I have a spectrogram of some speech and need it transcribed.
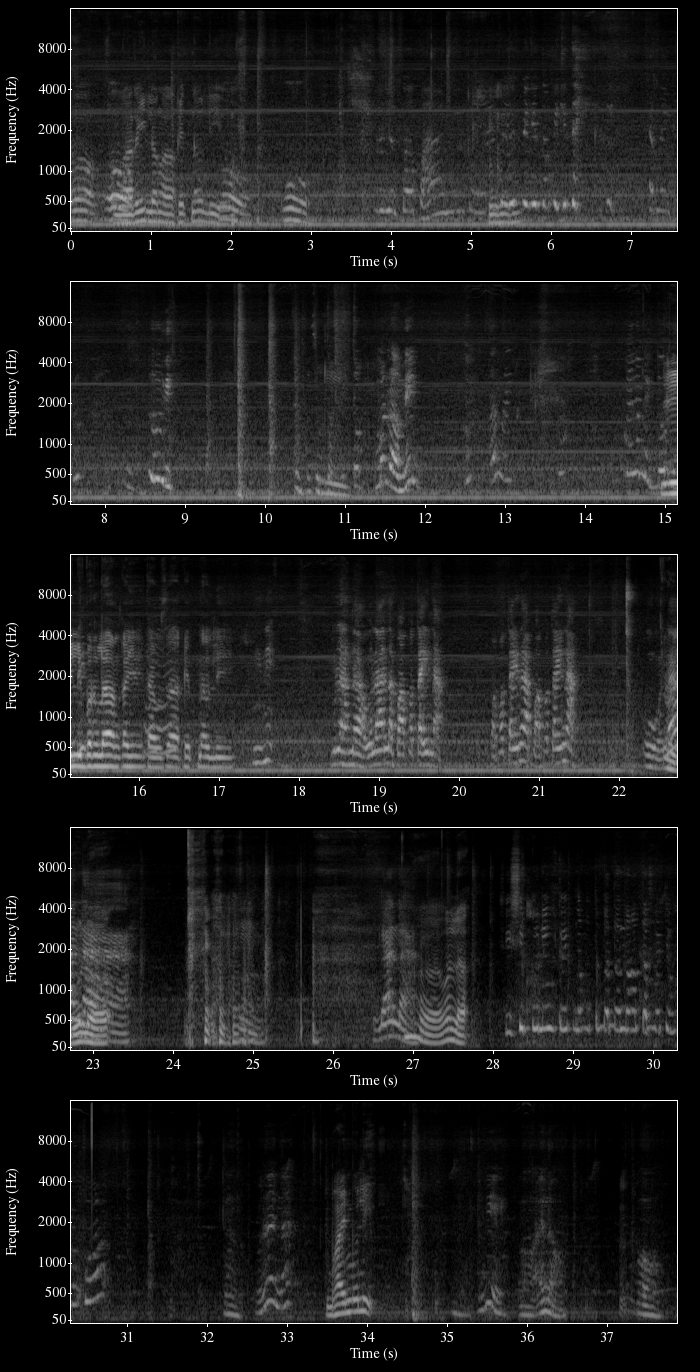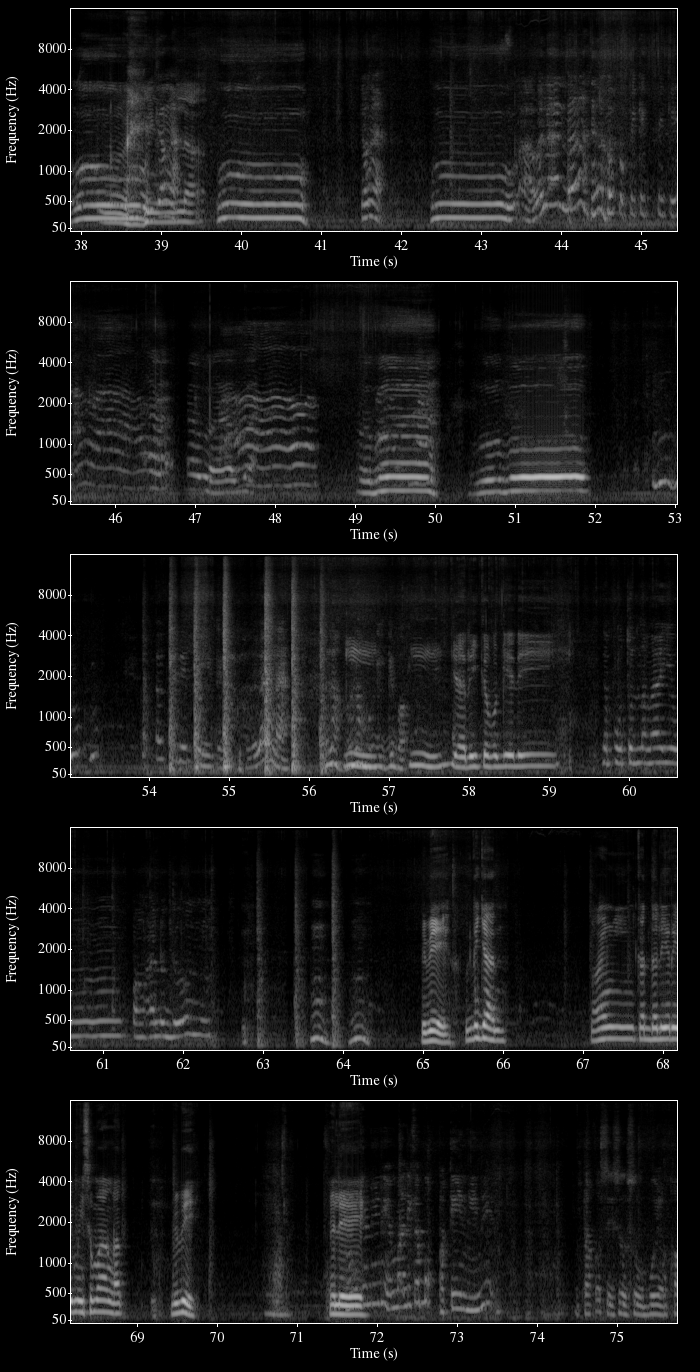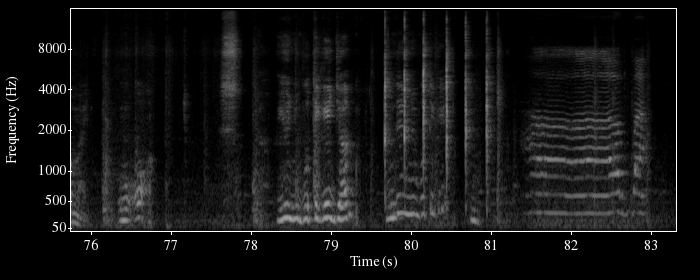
Oh, oh. Mari lang, akit na uli. Oh. Oh. Ano pa? Paano? Pigit na pigit na. Kamay ko. Uy. Ito, malamig. Aray. Malamig doon. Nililibang lang kayo, tapos akit na uli. Nini. Wala na, wala na, papatay na. Papatay na, papatay na. Oh, wala Ay, wala. na. Hmm. Wala na. Ah, wala. Sisipunin kahit nakatapat na nakatapat yung mukha. Hmm. Wala na. Buhayin mo uli. Hindi. Oh, ano? Oh. Ooh, ikaw nga. Wala. Ooh. Ikaw nga. Ooh. Ah, wala na. Papikit-pikit. Ah, aba, aba. Aba. Aba. Ang tinitito. Wala na. Wala, wala. Magigiba. Yari ka pag yan eh. Naputol na nga yung pang ano doon. Hmm. Hmm. Bebe, huwag na dyan. Making kadaliri mo yung sumangat. Bebe. Hele. Ano nini? Malikabok pati nini. Tapos isusubo yung kamay. Oo. Shh. Ayun yung butiki dyan. Hindi, yun yung butiki. Hmm.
